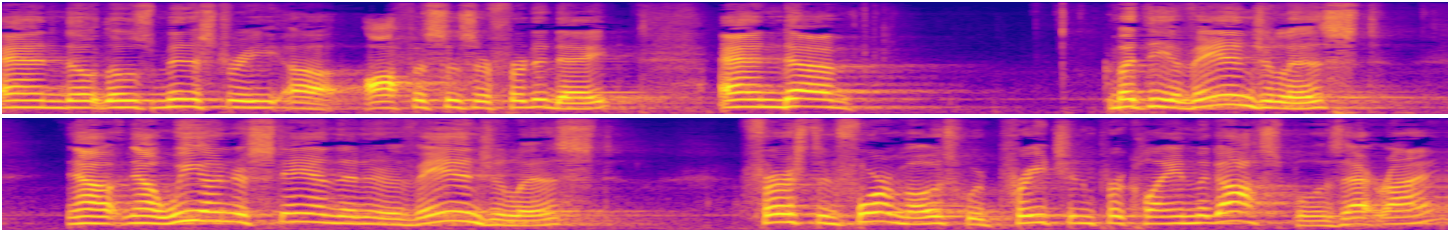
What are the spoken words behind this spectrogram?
and th- those ministry uh, offices are for today. And, um, but the evangelist, now, now we understand that an evangelist, first and foremost, would preach and proclaim the gospel. Is that right?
